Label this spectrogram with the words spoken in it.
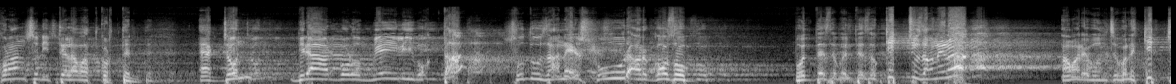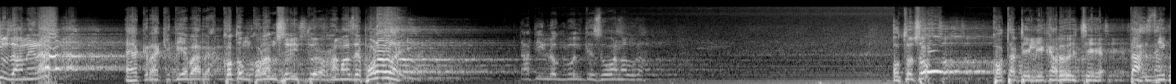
কোরআন শরীফ তেলাবাত করতেন। একজন বিরাট বড় মেইলি বক্তা, শুধু জানে সুর আর গজব। বলতেছে বলতেছে, কিচ্ছু জানে না। আমারে বলছে, বলে, কিচ্ছু জানে না। এক রাখিতে এবার খতম কোরআন শরীফ নামাজে পড়া যায়। তাতেই লোক বলতেছে সোহান আল্লাহ অথচ কথাটি লেখা রয়েছে, তাহজিব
